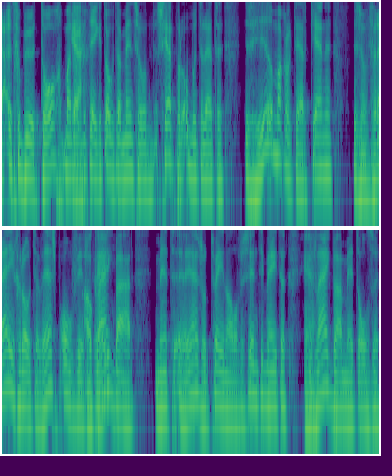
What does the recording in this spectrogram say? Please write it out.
Ja, het gebeurt toch, maar Ja. dat betekent ook dat mensen wat scherper op moeten letten. Het is heel makkelijk te herkennen. Het is een vrij grote wesp, ongeveer vergelijkbaar met eh, ja, zo'n 2,5 centimeter. Ja. Vergelijkbaar met onze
